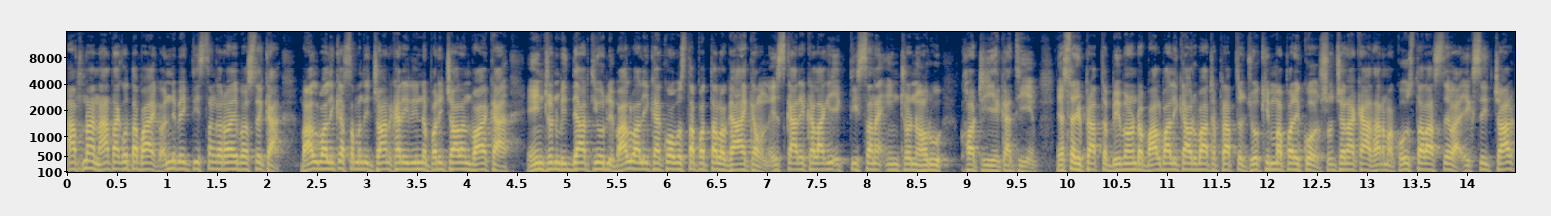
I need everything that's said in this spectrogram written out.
आफ्ना नातागोता बाहेक अन्य व्यक्तिसँग रहे बसेका बालबालिका सम्बन्धी जानकारी लिन परिचालन भएका इन्टर्न विद्यार्थीहरूले बालबालिकाको अवस्था पत्ता लगाएका हुन्। यस कार्यका लागि एकतिसजना इन्टर्नहरू खटिएका थिए। यसरी प्राप्त विवरण र बालबालिकाहरूबाट प्राप्त जोखिममा परेको सूचनाका आधारमा खोज तलास सेवा एक सय चार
